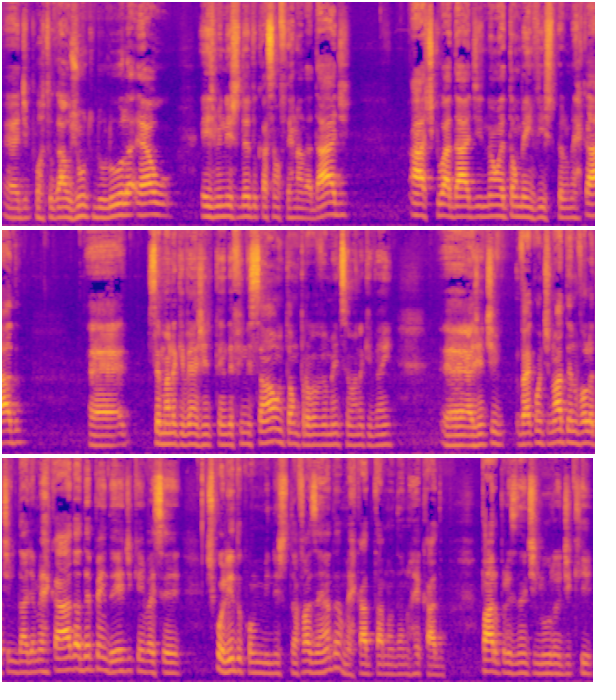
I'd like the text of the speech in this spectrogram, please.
é, de Portugal junto do Lula, é o ex-ministro da Educação Fernando Haddad. Acho que o Haddad não é tão bem visto pelo mercado. É, semana que vem a gente tem definição, então provavelmente semana que vem é, a gente vai continuar tendo volatilidade a mercado, a depender de quem vai ser escolhido como ministro da Fazenda. O mercado está mandando um recado para o presidente Lula de que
